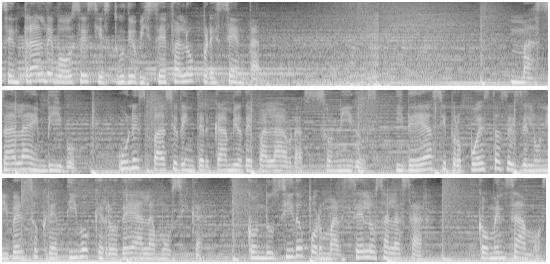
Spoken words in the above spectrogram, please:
Central de Voces y Estudio Bicéfalo presentan Masala en Vivo, un espacio de intercambio de palabras, sonidos, ideas y propuestas desde el universo creativo que rodea la música. Conducido por Marcelo Salazar. Comenzamos.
